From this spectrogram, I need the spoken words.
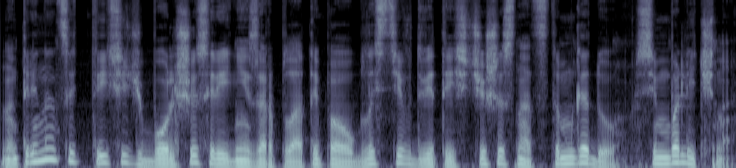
На 13 тысяч больше средней зарплаты по области в 2016 году. Символично.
